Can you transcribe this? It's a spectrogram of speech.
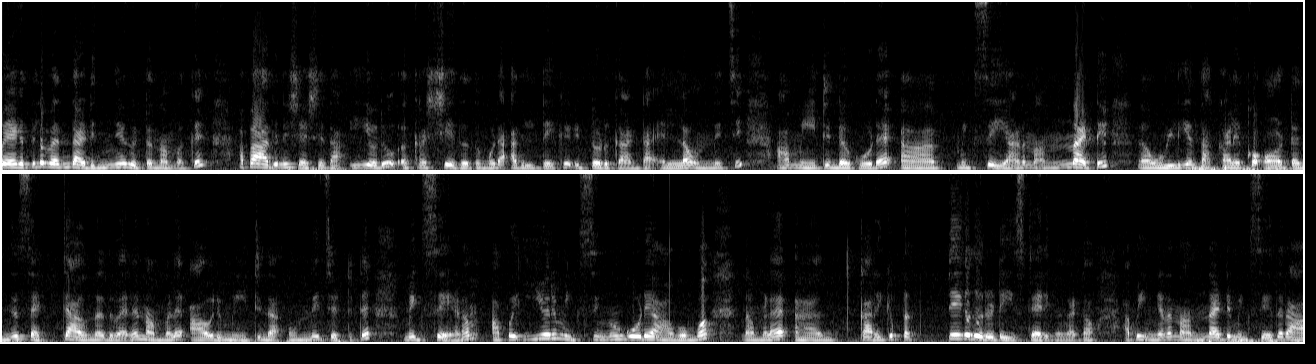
വേഗത്തിൽ വെന്തടിഞ്ഞ് കിട്ടും നമുക്ക്. അപ്പോൾ അതിനുശേഷം ഇതാ ഈ ഒരു ക്രഷ് ചെയ്തതും കൂടെ അതിലേക്ക് ഇട്ട് കൊടുക്കാൻ കേട്ടോ എല്ലാം ഒന്നിച്ച് ആ മീറ്റിന്റെ കൂടെ മിക്സ് ചെയ്യാണ്. നന്നായിട്ട് ഉള്ളിയും തക്കാളിയൊക്കെ ഉടഞ്ഞ് സെറ്റ് ആവുന്നത് വരെ നമ്മൾ ആ ഒരു മീറ്റിന്റെ ഒന്നിച്ചിട്ടിട്ട് മിക്സ് ചെയ്യണം. അപ്പോൾ ഈ ഒരു മിക്സിങ്ങും കൂടെ ആവുമ്പോൾ നമ്മളെ കറിക്ക് പ്രത്യേകത ഒരു ടേസ്റ്റ് ആയിരിക്കും കേട്ടോ. അപ്പോൾ ഇങ്ങനെ നന്നായിട്ട് മിക്സ് ചെയ്ത് ആ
